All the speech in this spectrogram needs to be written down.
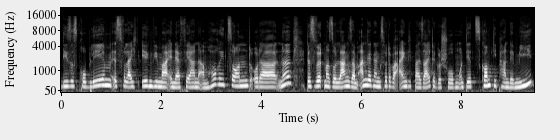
dieses Problem ist vielleicht irgendwie mal in der Ferne am Horizont oder ne, das wird mal so langsam angegangen, es wird aber eigentlich beiseite geschoben und jetzt kommt die Pandemie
